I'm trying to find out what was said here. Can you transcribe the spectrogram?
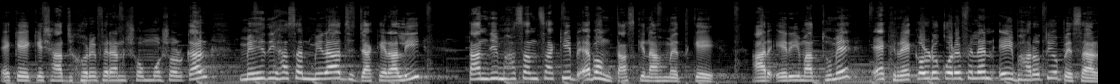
একে একে সাজ ঘরে ফেরান সৌম্য সরকার মেহেদি হাসান মিরাজ জাকের আলী তানজিম হাসান সাকিব এবং তাসকিন আহমেদকে। আর এরই মাধ্যমে এক রেকর্ডও করে ফেলেন এই ভারতীয় পেসার।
